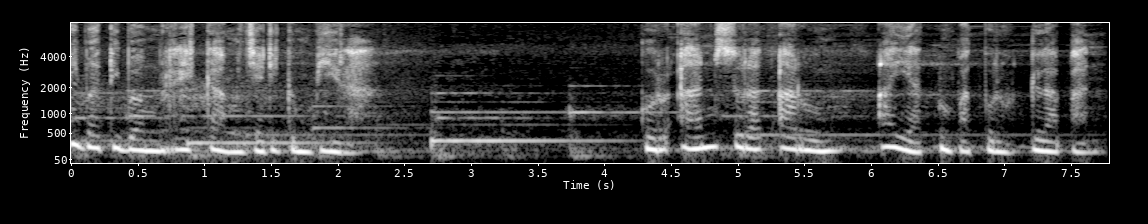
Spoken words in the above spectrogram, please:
tiba-tiba mereka menjadi gembira. Quran Surat Arum ayat 48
